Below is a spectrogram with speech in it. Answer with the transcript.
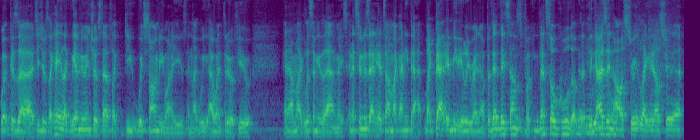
what, because uh teacher was like, hey, like we have new intro stuff. Like, do you which song do you want to use? And like we, I went through a few. And I'm like listening to that mix, and as soon as that hits, I'm like, I need that, like that immediately right now. But that, that sounds fucking. That's so cool though. The, the guys is in cool. Australia, like in Australia,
